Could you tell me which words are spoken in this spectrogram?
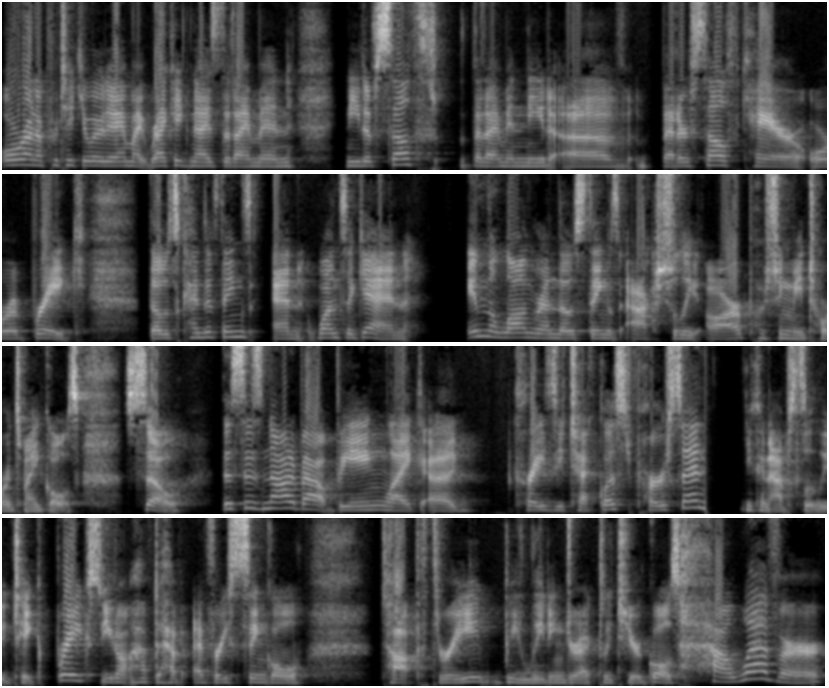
or on a particular day, I might recognize that I'm in need of self, that I'm in need of better self care or a break, those kinds of things. And once again, in the long run, those things actually are pushing me towards my goals. So, this is not about being like a crazy checklist person. You can absolutely take breaks. You don't have to have every single top three be leading directly to your goals. However,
